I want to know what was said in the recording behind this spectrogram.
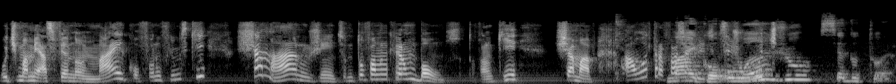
Última Ameaça, Fenômeno, Michael, foram filmes que chamaram, gente. Eu não tô falando que eram bons, eu tô falando que chamavam. A outra eu acredito que Michael, seja o anjo sedutor.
